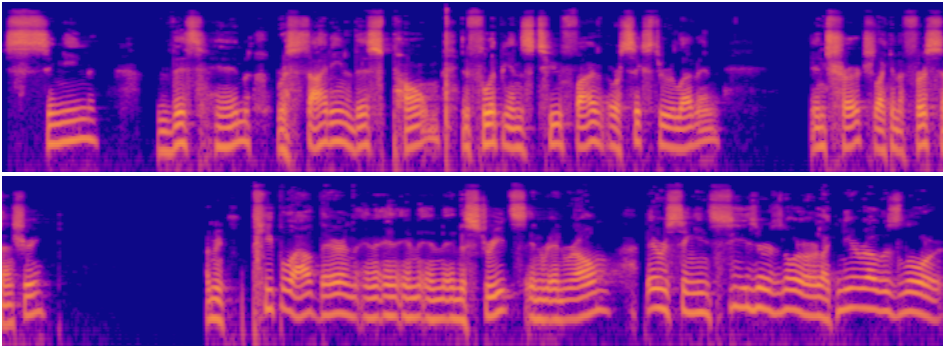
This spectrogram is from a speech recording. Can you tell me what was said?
singing this hymn, reciting this poem in Philippians 2 5 or 6 through 11 in church, like in the first century? I mean, people out there in, in, in, in, the streets in, in Rome, they were singing Caesar's Lord or like Nero is Lord.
